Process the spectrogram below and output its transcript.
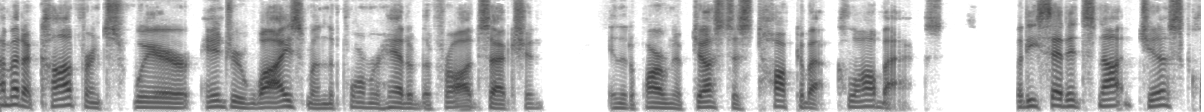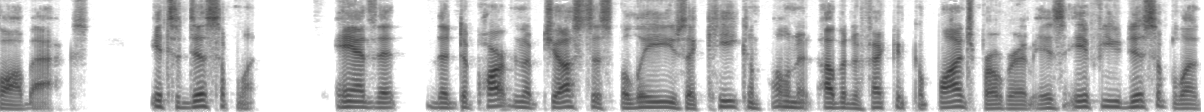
I'm at a conference where Andrew Weissmann, the former head of the fraud section in the Department of Justice, talked about clawbacks. But he said it's not just clawbacks, it's a discipline. And that the Department of Justice believes a key component of an effective compliance program is if you discipline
